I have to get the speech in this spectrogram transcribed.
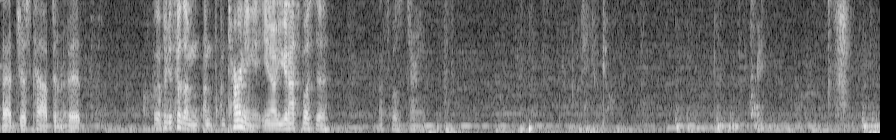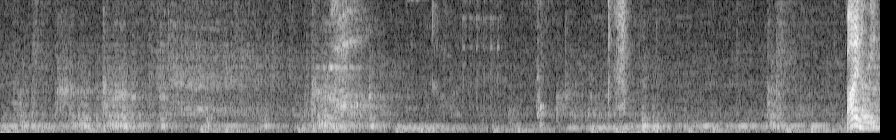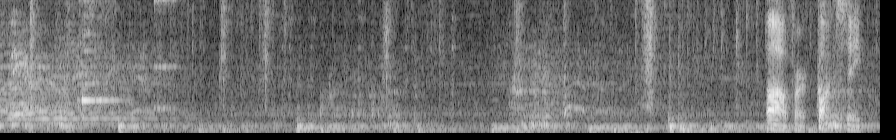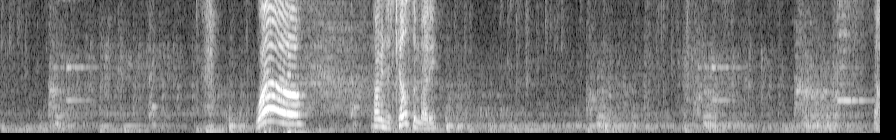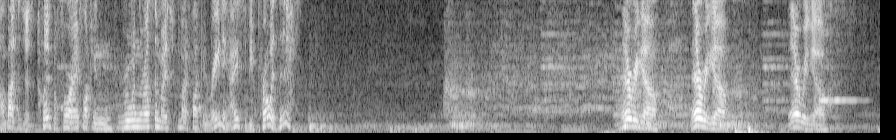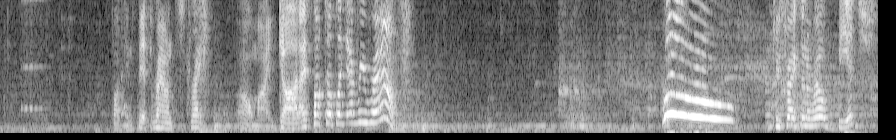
That just happened, a bit. I think it's because I'm, I'm I'm turning it. You know, you're not supposed to. Not supposed to turn it. Okay, here we go. Ready? Finally. Oh, for fuck's sake. Whoa! Fucking just killed somebody. Yeah, I'm about to just quit before I fucking ruin the rest of my my fucking rating. I used to be pro at this. There we go. There we go. There we go. Fucking fifth round straight. Oh my god, I fucked up like every round! Woo! Two strikes in a row, bitch!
